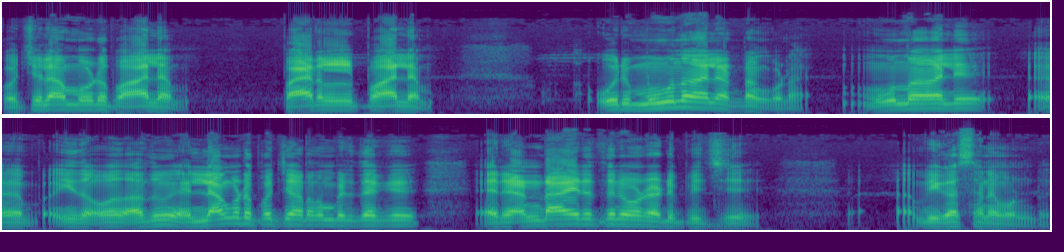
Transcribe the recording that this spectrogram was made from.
കൊച്ചിലാമൂട് പാലം പാരൽ പാലം ഒരു മൂന്നാലെണ്ണം കൂടെ. മൂന്നാൽ ഇത് അത് എല്ലാം കൂടെ ഇപ്പോൾ ചേർന്നുമ്പോഴത്തേക്ക് രണ്ടായിരത്തിനോടടുപ്പിച്ച് വികസനമുണ്ട്.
